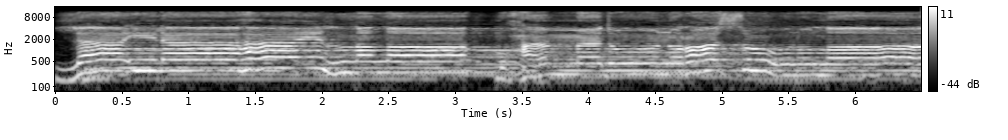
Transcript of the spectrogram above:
La ilaha illallah Muhammadun Rasulullah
